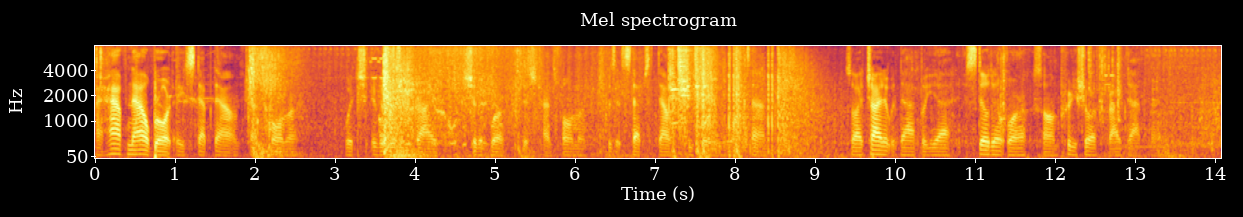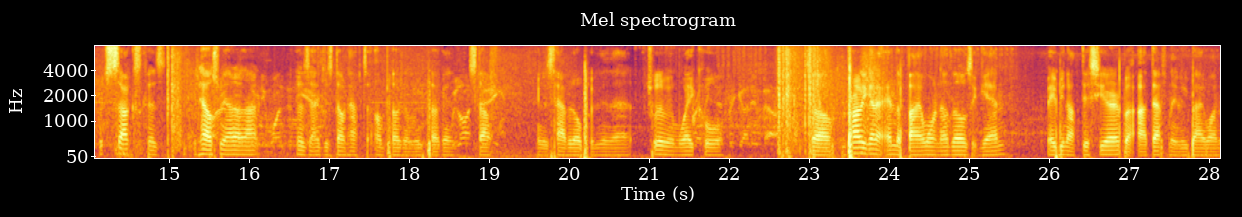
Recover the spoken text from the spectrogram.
I have now brought a step down transformer which if it wasn't fried, should have worked with this transformer, because it steps it down to 240 to 110. So I tried it with that, but yeah, it still didn't work, so I'm pretty sure I fried that thing. Which sucks, because it helps me out a lot, because I just don't have to unplug and replug in stuff. and just have it all plugged in that, which would have been way cool. So I'm probably going to end up buying one of those again. Maybe not this year, but I'll definitely buy one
